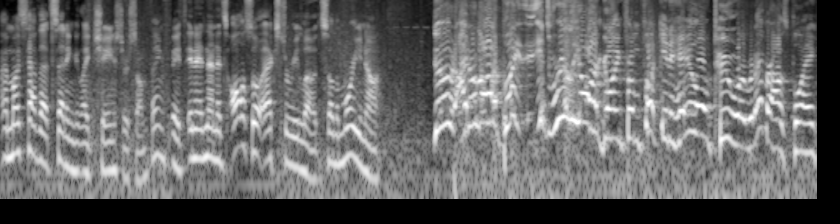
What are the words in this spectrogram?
I must have that setting like changed or something. Wait, and, and then it's also extra reload. So the more you know. Dude, I don't know how to play. It's really hard going from fucking Halo 2 or whatever I was playing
